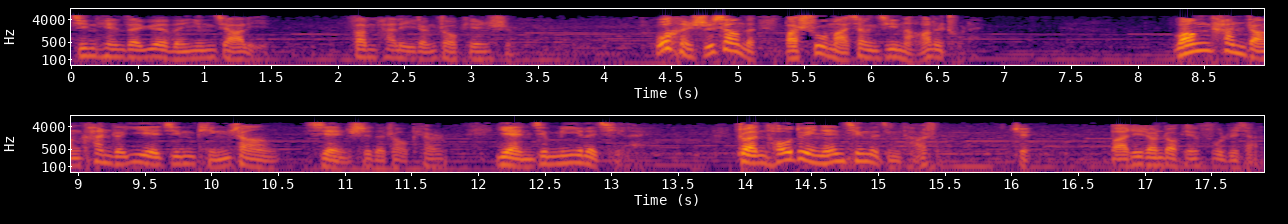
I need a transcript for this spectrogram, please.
今天在岳文英家里翻拍了一张照片，是吗？”我很识相的把数码相机拿了出来。王探长看着液晶屏上显示的照片。眼睛眯了起来，转头对年轻的警察说：“去，把这张照片复制下来，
